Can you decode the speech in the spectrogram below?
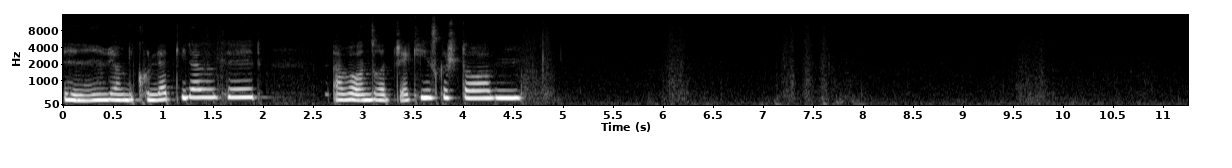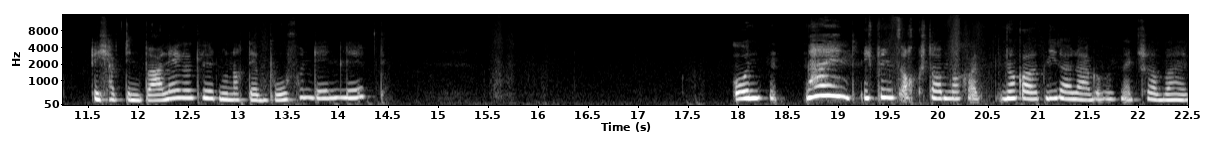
Äh, wir haben die Colette wieder gekillt. Aber unsere Jackie ist gestorben. Ich habe den Barley gekillt, nur noch der Bo von denen lebt. Und nein, ich bin jetzt auch gestorben. Knockout-Niederlage mit Match vorbei.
